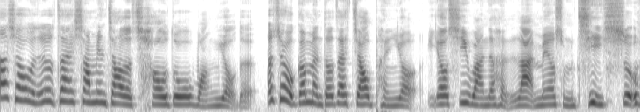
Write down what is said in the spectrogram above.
那时候我就在上面交了超多网友的，而且我根本都在交朋友，游戏玩得很烂，没有什么技术。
